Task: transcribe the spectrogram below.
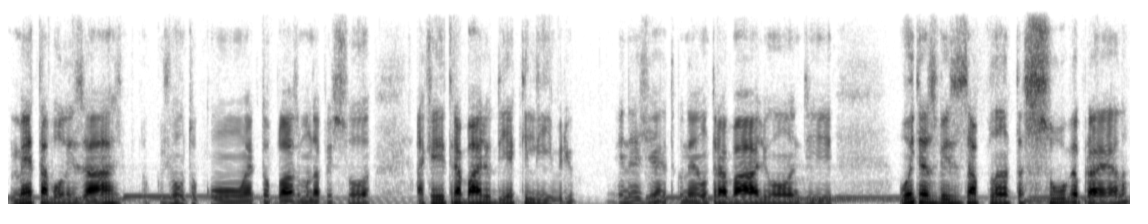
metabolizar junto com o ectoplasma da pessoa, aquele trabalho de equilíbrio energético, né? Um trabalho onde muitas vezes a planta suga para ela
